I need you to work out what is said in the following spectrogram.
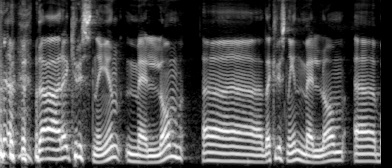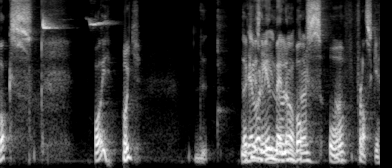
Det er krysningen mellom uh, Det er krysningen mellom uh, boks Oi! Oi. Det er krysningen mellom boks og flaske.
